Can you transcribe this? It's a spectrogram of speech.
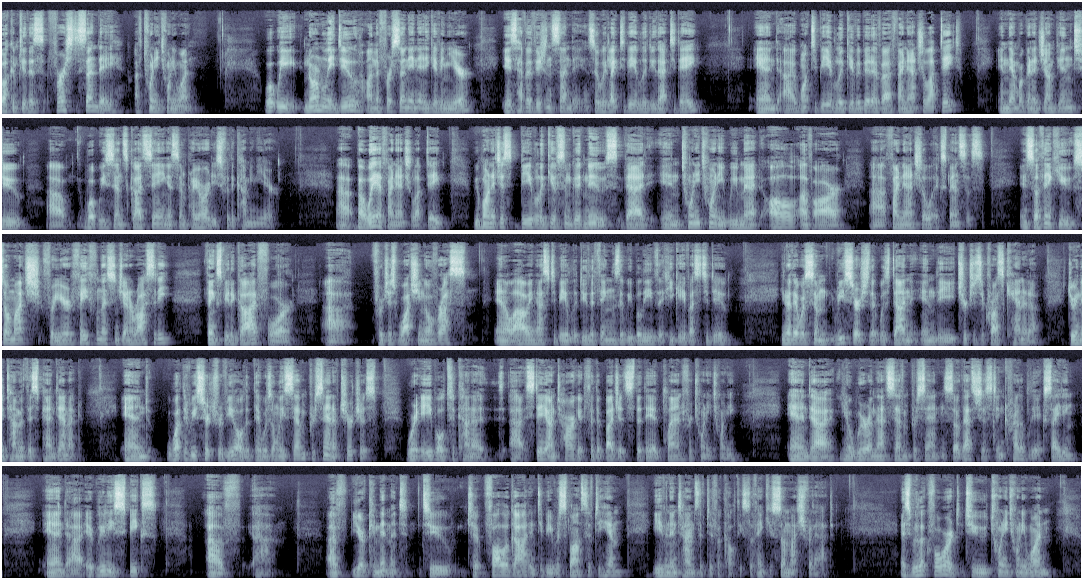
Welcome to this first Sunday of 2021. What we normally do on the first Sunday in any given year is have a Vision Sunday. And so we'd like to be able to do that today. And I want to be able to give a bit of a financial update. And then we're going to jump into uh, what we sense God saying as some priorities for the coming year. Uh, by way of financial update, we want to just be able to give some good news that in 2020 we met all of our uh, financial expenses. And so, thank you so much for your faithfulness and generosity. Thanks be to God for, uh, for just watching over us and allowing us to be able to do the things that we believe that He gave us to do. You know, there was some research that was done in the churches across Canada during the time of this pandemic. And what the research revealed that there was only 7% of churches were able to kind of uh, stay on target for the budgets that they had planned for 2020 and uh, you know we're in that 7% and so that's just incredibly exciting. And uh, it really speaks of uh, of your commitment to to follow god and to be responsive to him even in times of difficulty. So thank you so much for that. As we look forward to 2021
